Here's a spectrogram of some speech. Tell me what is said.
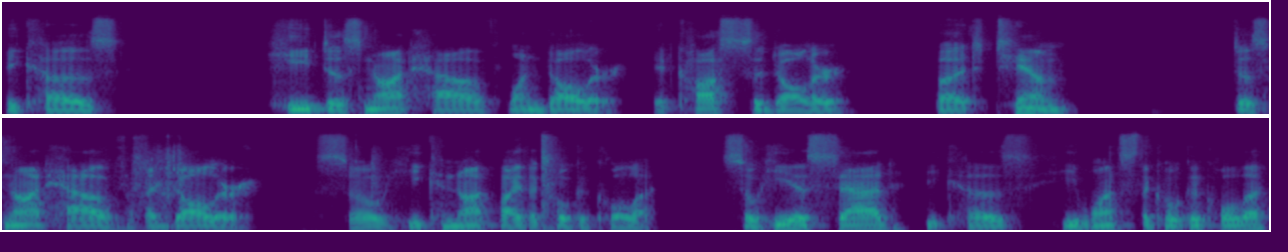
because he does not have $1. It costs a dollar, but Tim does not have a dollar. So he cannot buy the Coca Cola. So he is sad because he wants the Coca Cola,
